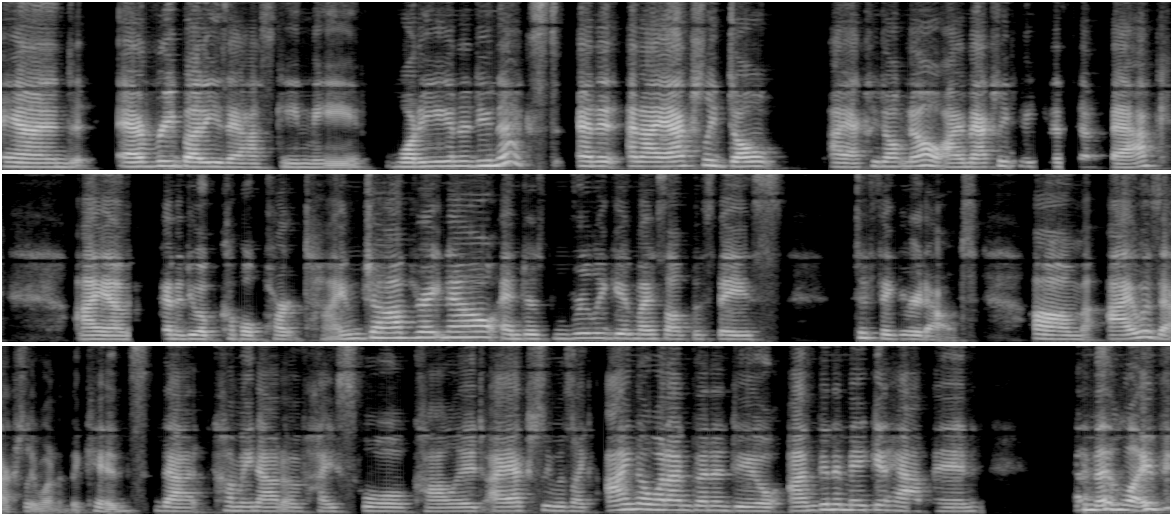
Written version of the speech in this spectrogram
and everybody's asking me, what are you going to do next? And it and I actually don't I actually don't know. I'm actually taking a step back. I am going to do a couple part-time jobs right now and just really give myself the space to figure it out. Um, I was actually one of the kids that coming out of high school, college, I actually was like, I know what I'm going to do. I'm going to make it happen. And then life,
